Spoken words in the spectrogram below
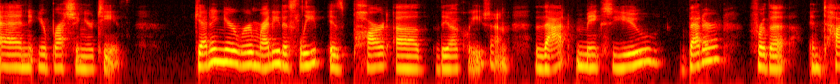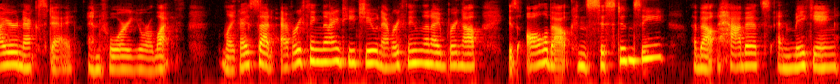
and you're brushing your teeth. Getting your room ready to sleep is part of the equation. That makes you better for the entire next day and for your life. Like I said, everything that I teach you and everything that I bring up is all about consistency, about habits, and making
